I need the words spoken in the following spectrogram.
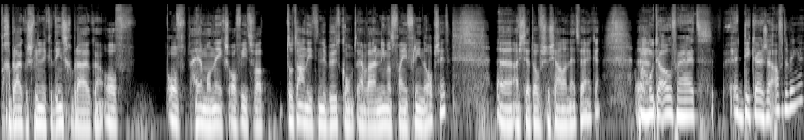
gebruikersvriendelijke dienst gebruiken, of, of helemaal niks, of iets wat totaal niet in de buurt komt en waar niemand van je vrienden op zit. Uh, als je het hebt over sociale netwerken. Maar uh, moet de overheid die keuze afdwingen?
